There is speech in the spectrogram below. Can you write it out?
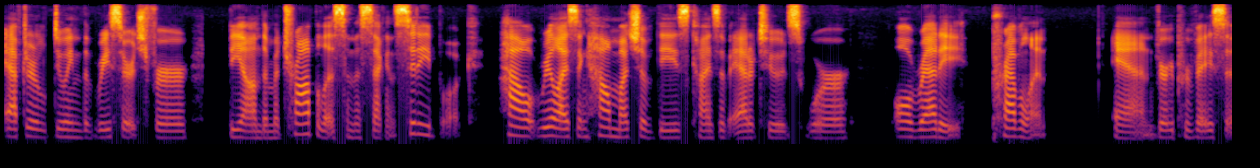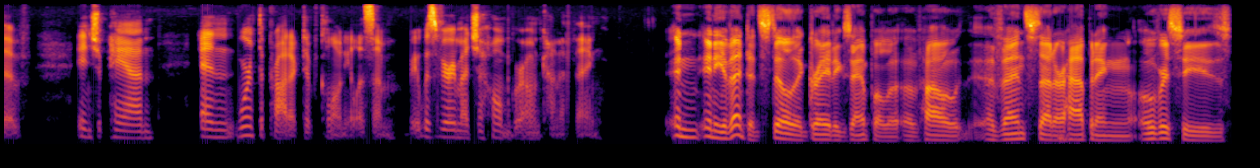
after doing the research for beyond the metropolis in the second city book how realizing how much of these kinds of attitudes were already prevalent and very pervasive in Japan and weren't the product of colonialism. It was very much a homegrown kind of thing. In any event, it's still a great example of how events that are happening overseas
